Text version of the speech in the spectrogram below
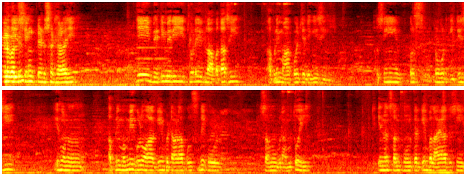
ਰਹਿਣ ਵਾਲੇ? ਸਿੰਘ ਪਿੰਡ ਸਠਿਆਲਾ ਜੀ। ਜੀ ਬੇਟੀ ਮੇਰੀ ਥੋੜੇ ਲਾਪਤਾ ਸੀ। ਆਪਣੀ ਮਾਂ ਕੋਲ ਚਲੀ ਗਈ ਸੀ ਅਸੀਂ ਪੁਲਿਸ ਰਿਪੋਰਟ ਕੀਤੀ ਸੀ ਇਹ ਹੁਣ ਆਪਣੀ ਮੰਮੀ ਕੋਲੋਂ ਆ ਕੇ ਬਟਾਲਾ ਪੁਲਿਸ ਦੇ ਕੋਲ ਸਾਨੂੰ ਬਰਾਮਦ ਹੋਈ। ਤੇ ਇਹਨਾਂ ਨੇ ਸਾਨੂੰ ਫੋਨ ਕਰਕੇ ਬੁਲਾਇਆ ਤੁਸੀਂ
